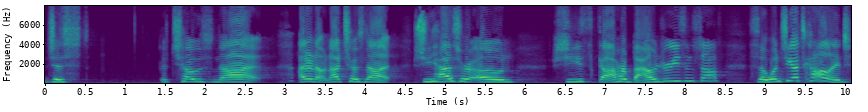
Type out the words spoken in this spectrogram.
just chose not, I don't know, not chose not. She has her own, she's got her boundaries and stuff. So when she got to college,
